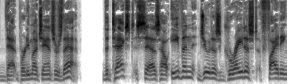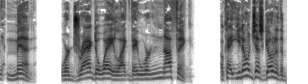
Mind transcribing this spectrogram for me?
That pretty much answers that. The text says how even Judah's greatest fighting men were dragged away like they were nothing. Okay, you don't just go to the,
